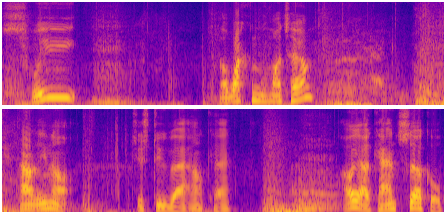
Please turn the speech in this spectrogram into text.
Sweet. Now whack him with my tail? Apparently not. Just do that. Okay. Oh, yeah, I can. Circle.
